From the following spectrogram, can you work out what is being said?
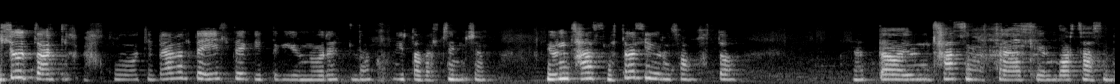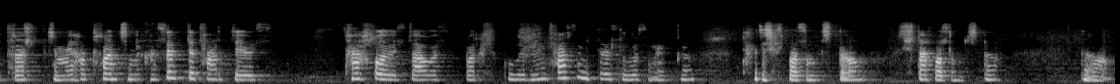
илүү зардлах байхгүй тийм байгальтай ээлтэй гэдэг юм нөрөтл юу болсон юм чинь. Ер нь цаас материалын ер нь сонгохдоо одоо ер нь цаасан материал ер нь бор цаасан материал ч юм яг тухайн чинь концептэд харж байвал таахгүй байвал заавал борлохгүйгээр энэ цаасан материал зүгээр санагдсан дахиж ашиглах боломжтой шатах боломжтой. Одоо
